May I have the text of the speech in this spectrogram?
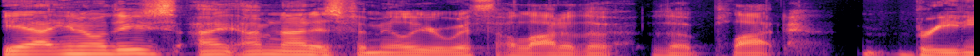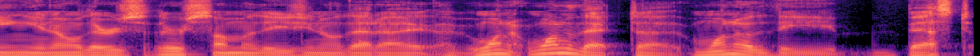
Yeah, you know these. I, I'm not as familiar with a lot of the the Plott breeding. You know, there's there's some of these. You know that I one one of that uh, one of the best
